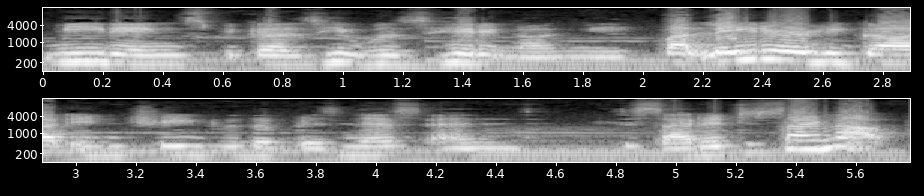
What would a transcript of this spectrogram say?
meetings because he was hitting on me. But later, he got intrigued with the business and decided to sign up.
